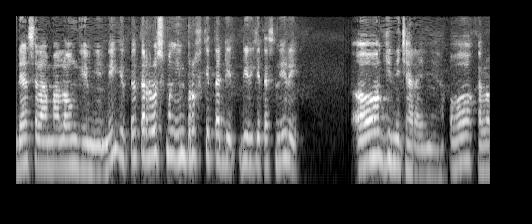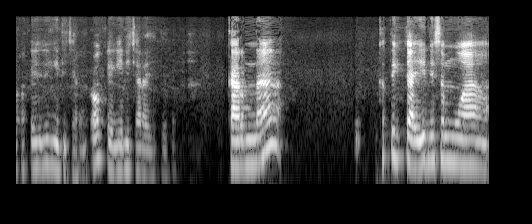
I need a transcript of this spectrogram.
dan selama long game ini kita terus mengimprove kita diri kita sendiri. Oh gini caranya. Oh kalau pakai ini gini caranya. Oke okay, gini caranya gitu. Karena ketika ini semua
